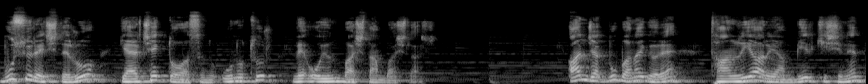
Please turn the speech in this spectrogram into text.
Bu süreçte ruh gerçek doğasını unutur ve oyun baştan başlar. Ancak bu bana göre Tanrı'yı arayan bir kişinin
